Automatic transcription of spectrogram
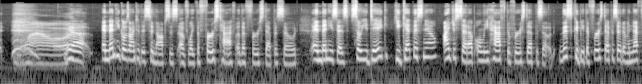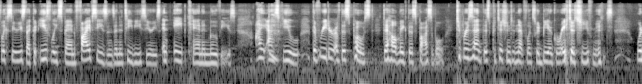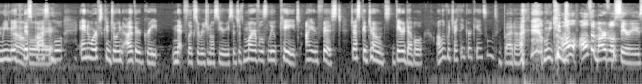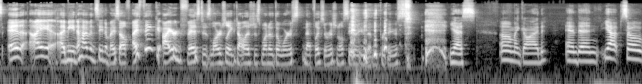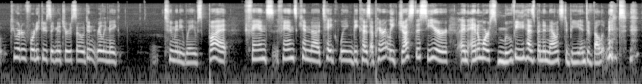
wow. Yeah. And then he goes on to this synopsis of like the first half of the first episode. And then he says, So you dig? You get this now? I just set up only half the first episode. This could be the first episode of a Netflix series that could easily span five seasons in a TV series and eight canon movies. I ask you, the reader of this post, to help make this possible. To present this petition to Netflix would be a great achievement. When we make Oh, this boy. possible, Animorphs can join other great Netflix original series such as Marvel's Luke Cage, Iron Fist, Jessica Jones, Daredevil, all of which I think are canceled, but uh, we can. all all the Marvel series, and I I mean I haven't seen it myself. I think Iron Fist is largely acknowledged as one of the worst Netflix original series ever produced. yes. Oh my god. And then yeah, so 242 signatures, so it didn't really make too many waves, but fans fans can uh, take wing because apparently just this year an Animorphs movie has been announced to be in development.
